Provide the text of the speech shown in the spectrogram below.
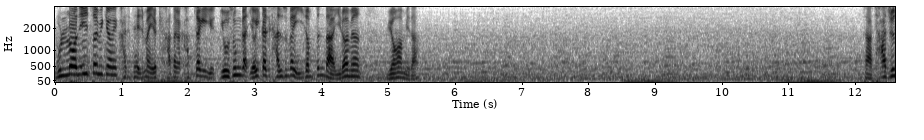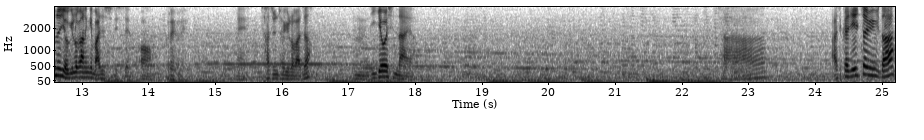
물론 1점일 경우에 가도 되지만 이렇게 가다가 갑자기 요, 요 순간 여기까지 간 순간에 2점 뜬다. 이러면 위험합니다 자 자주는 여기로 가는 게 맞을 수도 있어요. 어 그래 그래. 네 자주는 저기로 가죠? 음 이게 훨씬 나아요. 자 아직까지 1점입니다.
